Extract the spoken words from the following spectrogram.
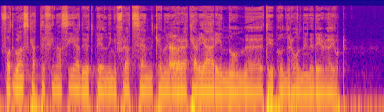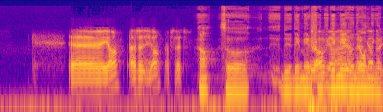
fått gå en skattefinansierad utbildning för att sen kunna Ja. göra karriär inom eh, typ underhållning. Det är det du har gjort. Eh, ja, alltså ja, absolut. Ja, så det, det är mer, Ja, det är mer jag- underhållning jag- än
